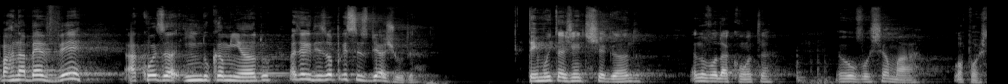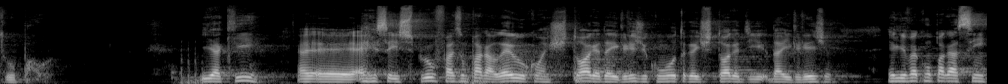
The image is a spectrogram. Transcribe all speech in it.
Barnabé vê a coisa indo caminhando, mas ele diz: Eu preciso de ajuda. Tem muita gente chegando, eu não vou dar conta, eu vou chamar o apóstolo Paulo. E aqui, é, é RC Spru faz um paralelo com a história da igreja, com outra história de, da igreja. Ele vai comparar assim:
